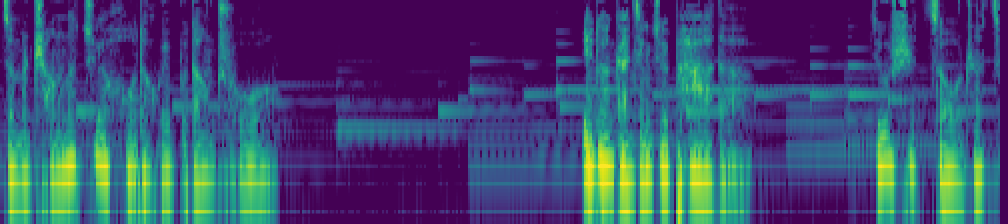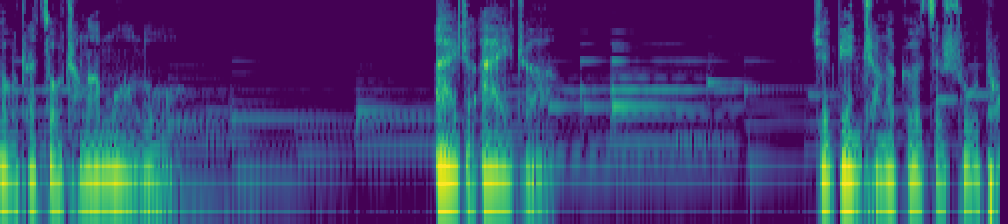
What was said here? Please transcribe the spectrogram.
怎么成了最后的悔不当初？一段感情最怕的，就是走着走着走成了陌路，爱着爱着，却变成了各自殊途。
